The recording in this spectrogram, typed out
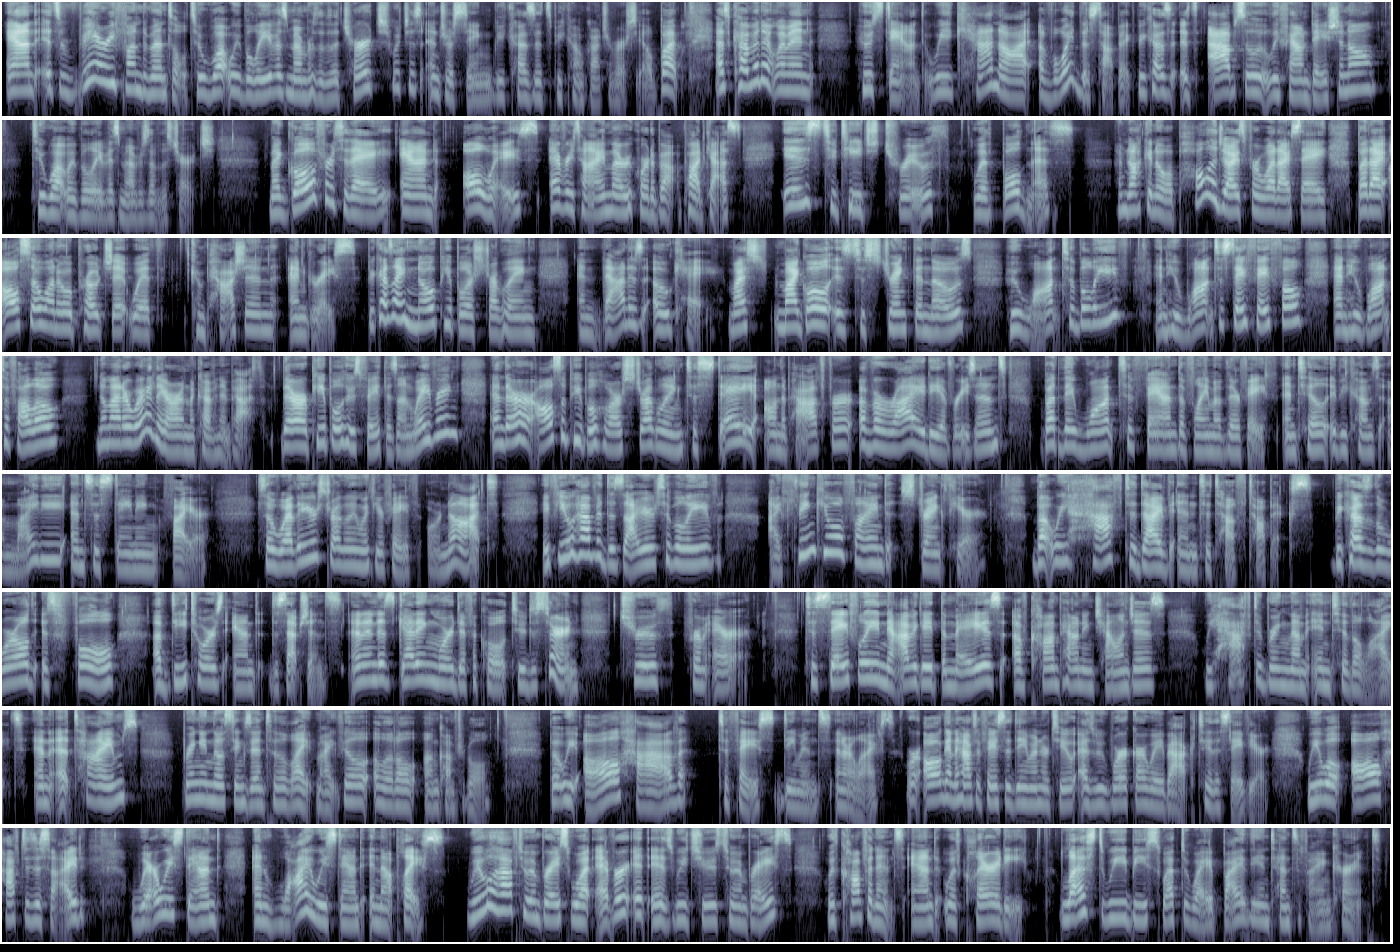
And it's very fundamental to what we believe as members of the church, which is interesting because it's become controversial. But as covenant women, who stand. We cannot avoid this topic because it's absolutely foundational to what we believe as members of this church. My goal for today and always, every time I record a podcast, is to teach truth with boldness. I'm not going to apologize for what I say, but I also want to approach it with compassion and grace because I know people are struggling and that is okay. My my goal is to strengthen those who want to believe and who want to stay faithful and who want to follow no matter where they are in the covenant path. There are people whose faith is unwavering, and there are also people who are struggling to stay on the path for a variety of reasons, but they want to fan the flame of their faith until it becomes a mighty and sustaining fire. So, whether you're struggling with your faith or not, if you have a desire to believe, I think you will find strength here. But we have to dive into tough topics because the world is full of detours and deceptions, and it is getting more difficult to discern truth from error. To safely navigate the maze of compounding challenges, we have to bring them into the light. And at times, bringing those things into the light might feel a little uncomfortable. But we all have to face demons in our lives. We're all going to have to face a demon or two as we work our way back to the Savior. We will all have to decide where we stand and why we stand in that place. We will have to embrace whatever it is we choose to embrace with confidence and with clarity, lest we be swept away by the intensifying current.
